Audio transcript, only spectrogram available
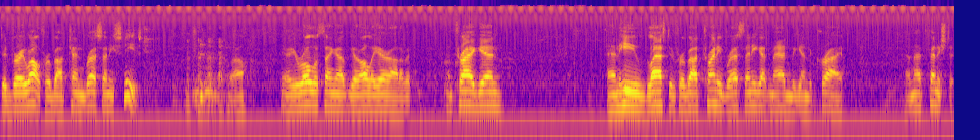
did very well for about 10 breaths, and he sneezed. well, you, know, you roll the thing up, get all the air out of it, and try again. And he lasted for about 20 breaths, then he got mad and began to cry. And that finished it.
